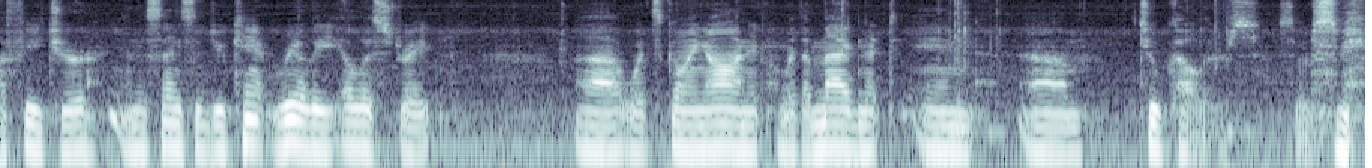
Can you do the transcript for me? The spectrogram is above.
a feature in the sense that you can't really illustrate uh, what's going on with a magnet in um, two colors, so to speak.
